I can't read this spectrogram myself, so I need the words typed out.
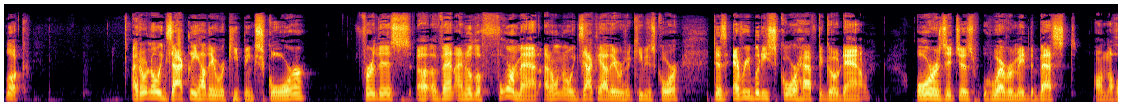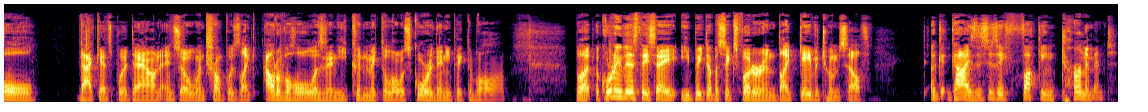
Look, I don't know exactly how they were keeping score for this uh, event. I know the format. I don't know exactly how they were keeping score. Does everybody's score have to go down? Or is it just whoever made the best on the hole that gets put down. And so when Trump was like out of a hole, as in he couldn't make the lowest score, then he picked the ball up. But according to this, they say he picked up a six footer and like gave it to himself. Uh, guys, this is a fucking tournament.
